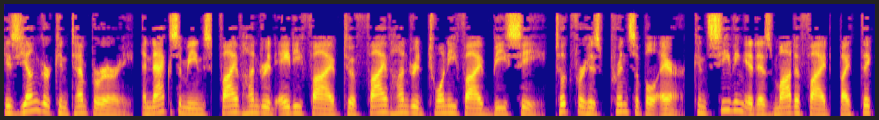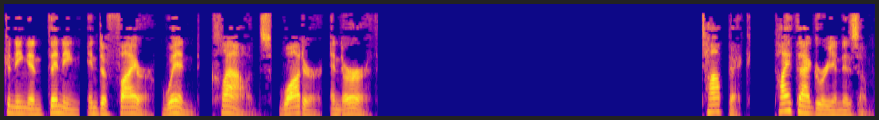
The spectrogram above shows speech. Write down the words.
His younger contemporary, Anaximenes 585 BC, took for his principle air, conceiving it as modified, by thickening and thinning, into fire, wind, clouds, water, and earth. Pythagoreanism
